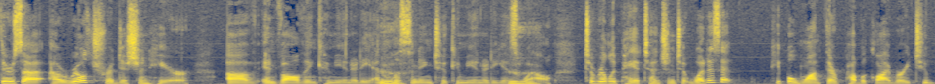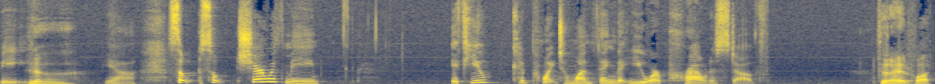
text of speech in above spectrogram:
there's a, a real tradition here of involving community and listening to community as well to really pay attention to what is it people want their public library to be. yeah. Yeah. So so share with me if you could point to one thing that you are proudest of, Did I had what?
